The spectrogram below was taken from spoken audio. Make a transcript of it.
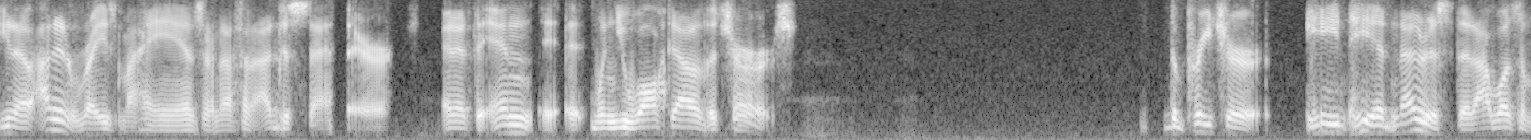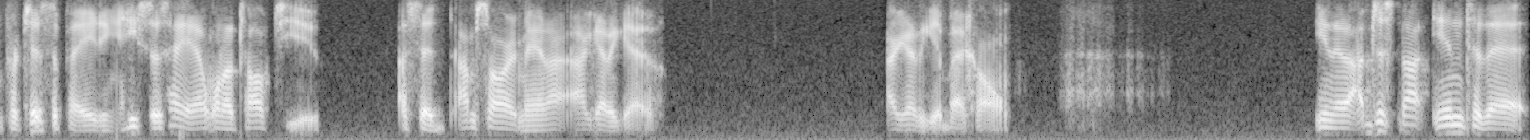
you know I didn't raise my hands or nothing. I just sat there, and at the end it- when you walked out of the church, the preacher he he had noticed that I wasn't participating. He says, "Hey, I want to talk to you." I said, "I'm sorry, man. I, I got to go. I got to get back home." You know, I'm just not into that.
